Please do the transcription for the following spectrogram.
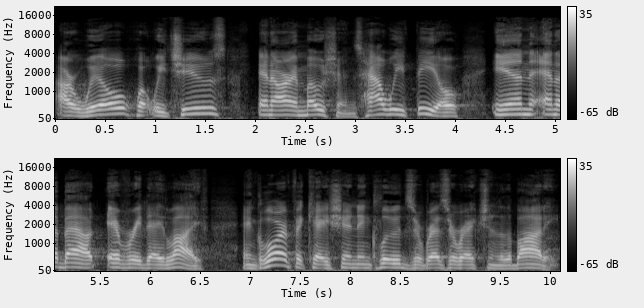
our will, what we choose, and our emotions, how we feel in and about everyday life. And glorification includes the resurrection of the body.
